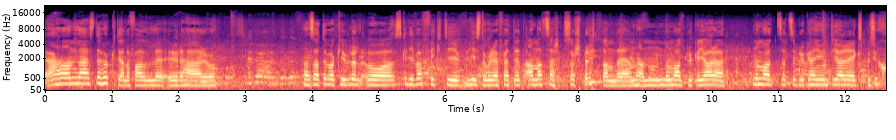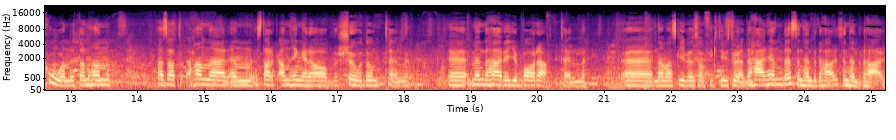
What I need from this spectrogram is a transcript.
han läste högt i alla fall ur det här och han sa att det var kul att skriva fiktiv historia för att det är ett annat sorts berättande än han normalt brukar göra. Normalt sett så brukar han ju inte göra exposition utan han, han sa att han är en stark anhängare av show don't tell. Eh, men det här är ju bara tell. Eh, när man skriver en sån fiktiv historia. Det här hände, sen hände det här, sen hände det här.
